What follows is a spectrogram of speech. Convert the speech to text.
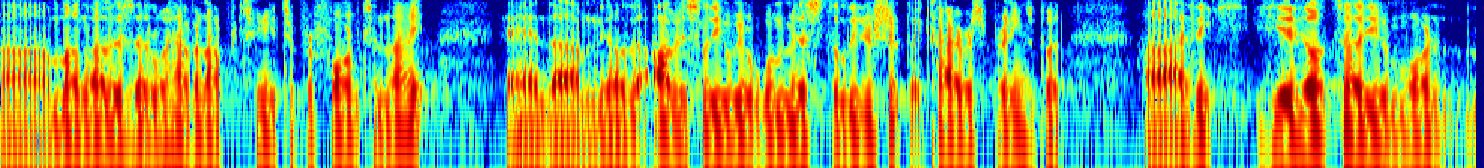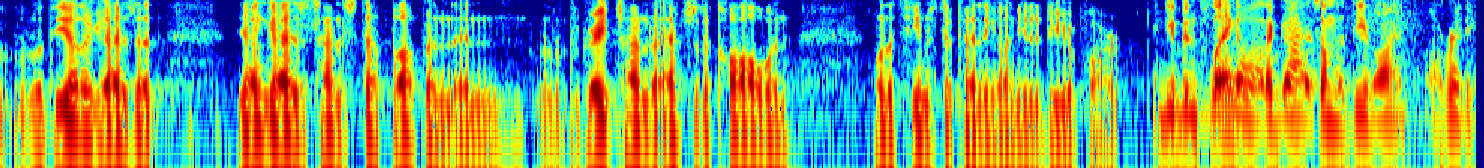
uh, among others that will have an opportunity to perform tonight. And, um, you know, the, obviously we will miss the leadership that Khyiris brings, but uh, I think he, he'll tell you more with the other guys that – young guys, it's time to step up and, and a great time to answer the call when, when the team's depending on you to do your part. And you've been playing a lot of guys on the D line already.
